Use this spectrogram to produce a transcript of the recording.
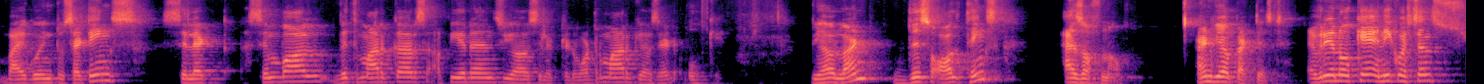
by going to settings, select symbol with markers, appearance, you have selected watermark, you have said, okay. We have learned this all things as of now and we have practiced. Everyone okay? Any questions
